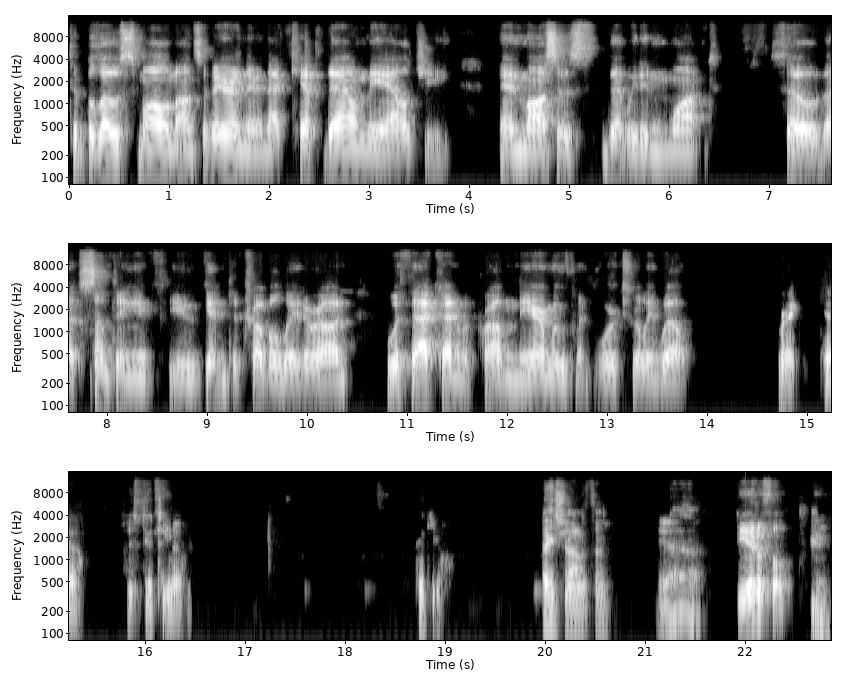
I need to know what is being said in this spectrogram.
to blow small amounts of air in there. And that kept down the algae and mosses that we didn't want. So that's something if you get into trouble later on with that kind of a problem, the air movement works really well. Right. Yeah. Just to Good to keep know. Thank you. Thanks, Jonathan. Yeah. beautiful.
